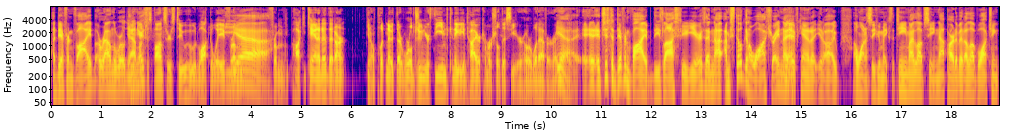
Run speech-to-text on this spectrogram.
a different vibe around the World Yeah, a bunch of sponsors too who had walked away from Yeah. from Hockey Canada that aren't you know putting out their World Junior themed Canadian Tire commercial this year or whatever, right? Yeah, Like, it, it's just a different vibe these last few years, and I, I'm still going to watch. Right, and I, if Canada, you know, I I want to see who makes the team. I love seeing that part of it. I love watching,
